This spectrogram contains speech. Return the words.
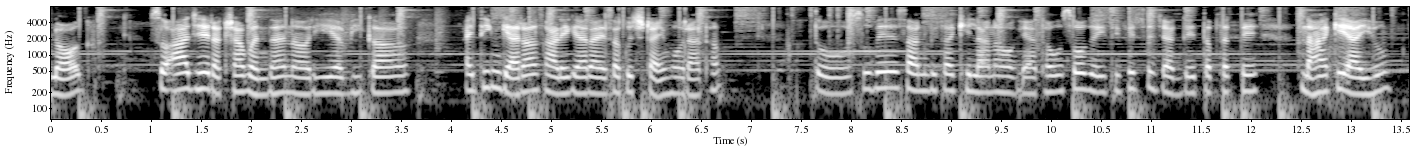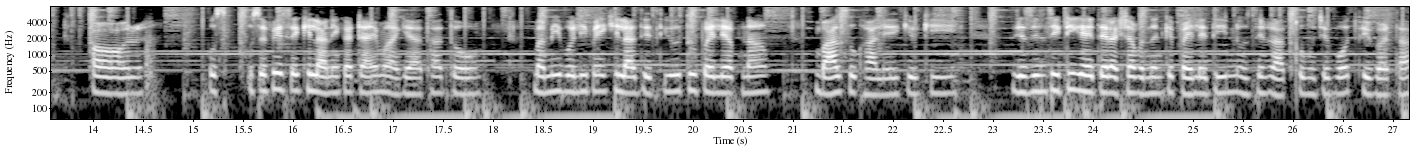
blog so आज है रक्षाबंधन और ये अभी का आई थिंक ग्यारह साढ़े ग्यारह ऐसा कुछ टाइम हो रहा था तो सुबह सानवी का खिलाना हो गया था, वो सो गई थी, फिर से जाग गई, तब तक मैं नहा के आई हूँ और उस, उसे फिर से खिलाने का टाइम आ गया था तो मम्मी बोली, मैं खिला देती हूँ, तू पहले अपना बाल सुखा ले, क्योंकि जिस दिन सिटी गए थे रक्षाबंधन के पहले दिन, उस दिन रात को मुझे बहुत फीवर था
